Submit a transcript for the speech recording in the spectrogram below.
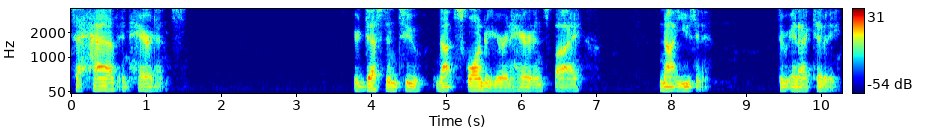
to have inheritance. You're destined to not squander your inheritance by not using it through inactivity.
